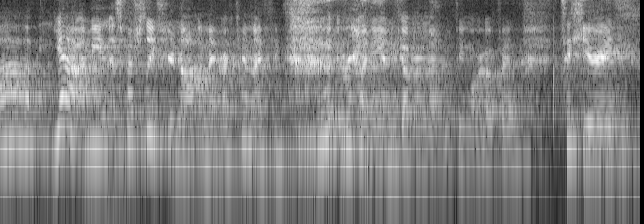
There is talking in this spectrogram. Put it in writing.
Uh, yeah, I mean, especially if you're not American, I think the Iranian government would be more open to hearing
